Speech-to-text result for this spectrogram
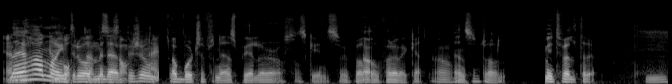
En- nej, han har inte råd med den personen. Ja, bortsett från en spelare då, som ska in, som vi pratade Ja. om förra veckan. Ja. En central mittfältare. Mm.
